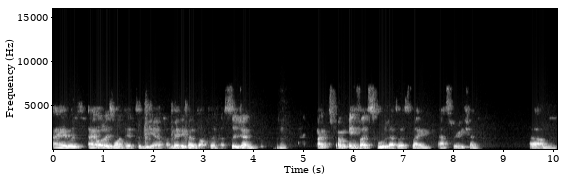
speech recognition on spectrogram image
I was I always wanted to be a, a medical doctor, a surgeon. Mm-hmm. But from infant school, that was my aspiration. Um,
